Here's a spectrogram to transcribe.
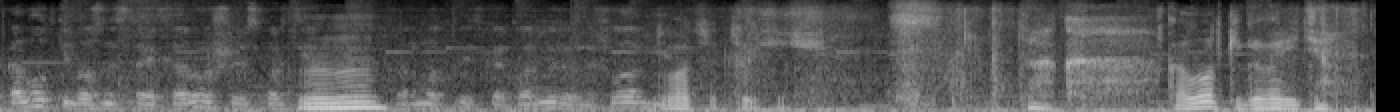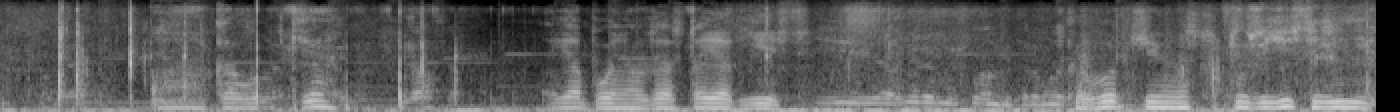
колодки должны стоять хорошие, спортивные, формат, как армированные шланги. 20 тысяч. Так, колодки говорите. А, колодки. Я понял, да, стоят, есть. И. Колодки у нас тут тоже есть или нет?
